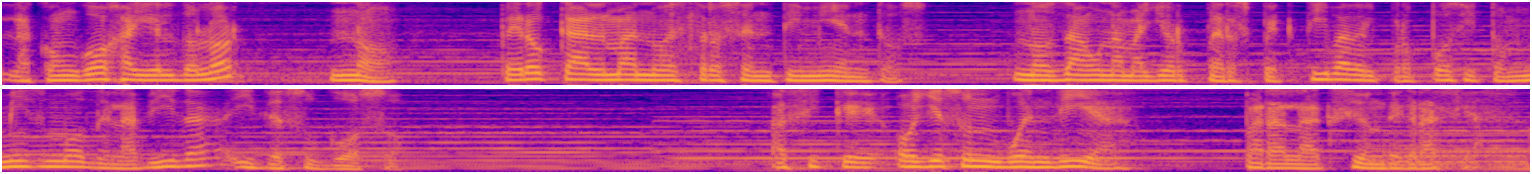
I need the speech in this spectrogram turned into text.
la congoja y el dolor? No, pero calma nuestros sentimientos, nos da una mayor perspectiva del propósito mismo de la vida y de su gozo. Así que hoy es un buen día para la acción de gracias.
